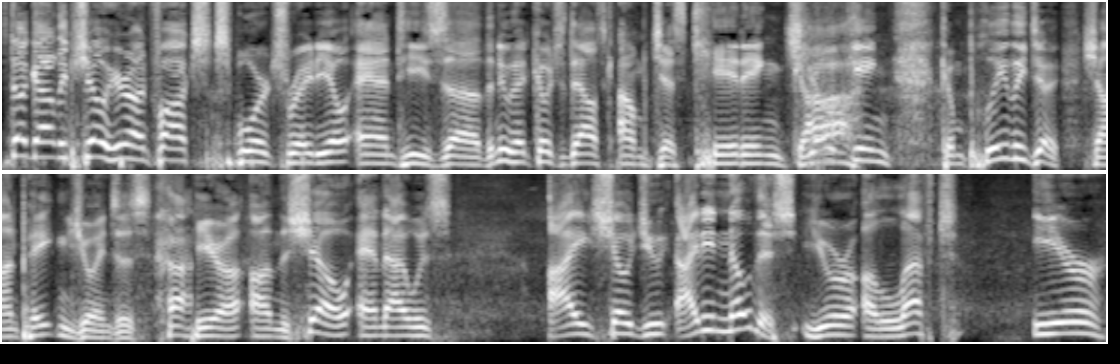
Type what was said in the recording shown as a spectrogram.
Doug Gottlieb Show here on Fox Sports Radio, and he's uh, the new head coach of Dallas. I'm just kidding, joking, completely joking. Sean Payton joins us here on the show, and I was, I showed you, I didn't know this. You're a left ear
